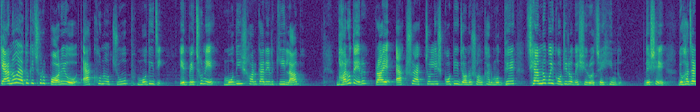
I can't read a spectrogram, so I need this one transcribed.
কেন এত কিছুর পরেও এখনও চুপ মোদিজি? এর পেছনে মোদী সরকারের কি লাভ? ভারতের প্রায় একশো একচল্লিশ কোটি জনসংখ্যার মধ্যে ছিয়ানব্বই কোটিরও বেশি রয়েছে হিন্দু। দেশে দু হাজার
